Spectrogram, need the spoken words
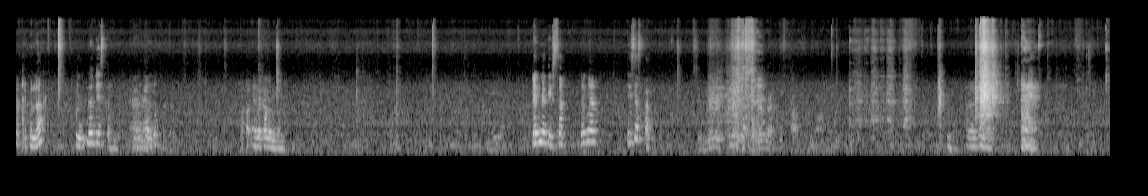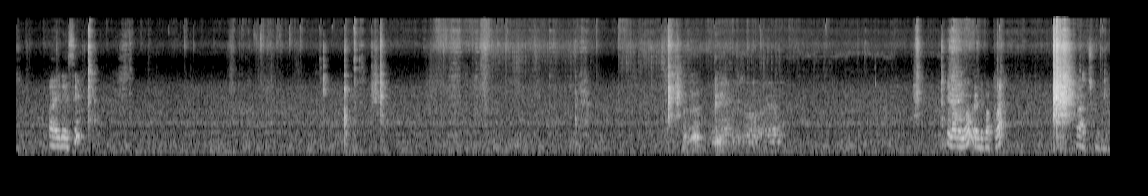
అట్టపుల్ల నేను తీస్తాను అదిగో. అప్ప వెనకాల ఉందమ్మా లేక నేను తీస్తాను లేక నేను తీసేస్తాను అలాగే ఆయిల్ వేసి ఇలా మనం రెండు పక్కల రాచుకుంటాం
